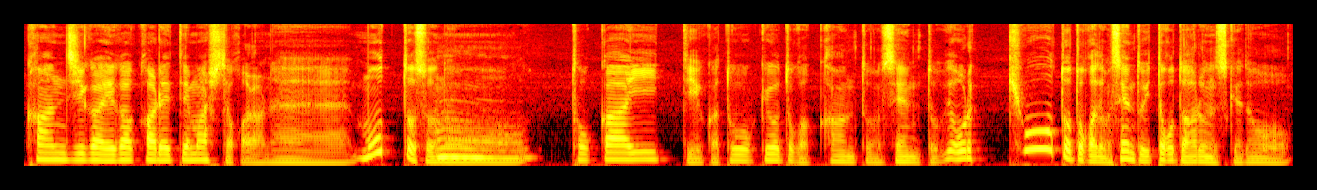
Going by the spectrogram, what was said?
感じが描かれてましたからね。もっとその、都会っていうか東京とか関東の銭湯。で俺京都とかでも銭湯行ったことあるんですけど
